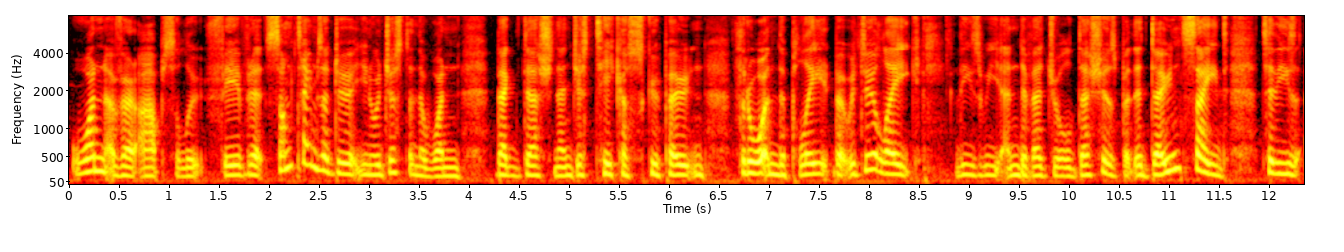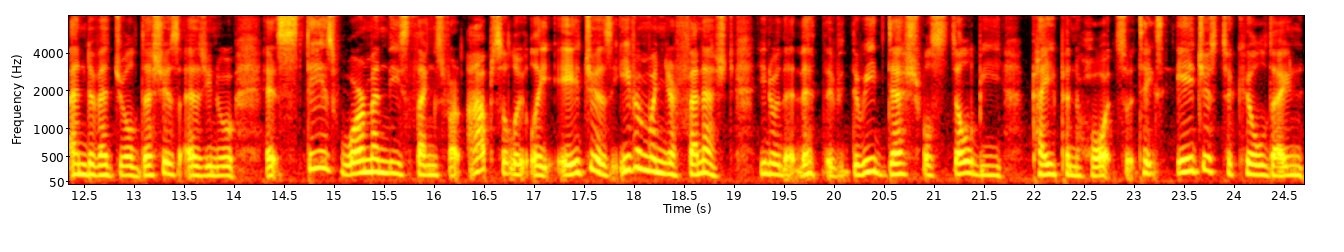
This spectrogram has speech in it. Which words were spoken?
one of our absolute favourites. Sometimes i do it you know just in the one big dish and then just take a scoop out and throw it in the plate but we do like these wee individual dishes. But the downside to these individual dishes is, you know, it stays warm in these things for absolutely ages. Even when you're finished, you know, the, the, the, wee dish will still be piping hot. So it takes ages to cool down,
